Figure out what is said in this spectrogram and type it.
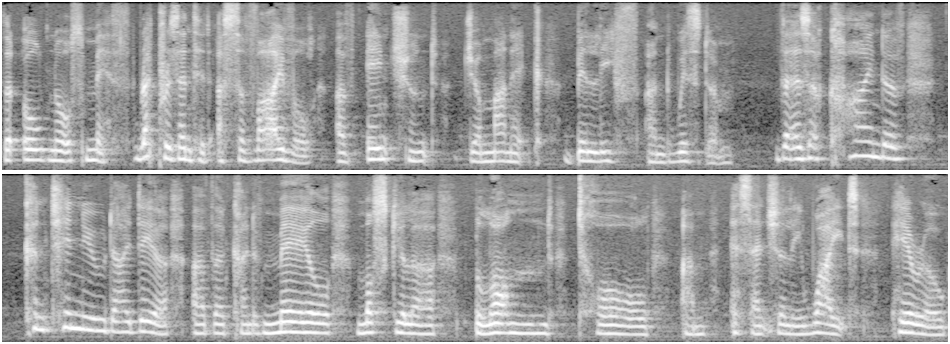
that Old Norse myth represented a survival of ancient Germanic belief and wisdom. There's a kind of continued idea of the kind of male, muscular, blonde, tall, um, essentially white hero.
